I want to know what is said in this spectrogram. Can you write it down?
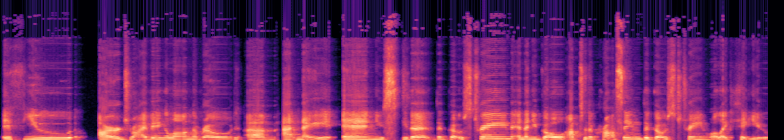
if you are driving along the road um, at night and you see the, the ghost train and then you go up to the crossing, the ghost train will like hit you.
